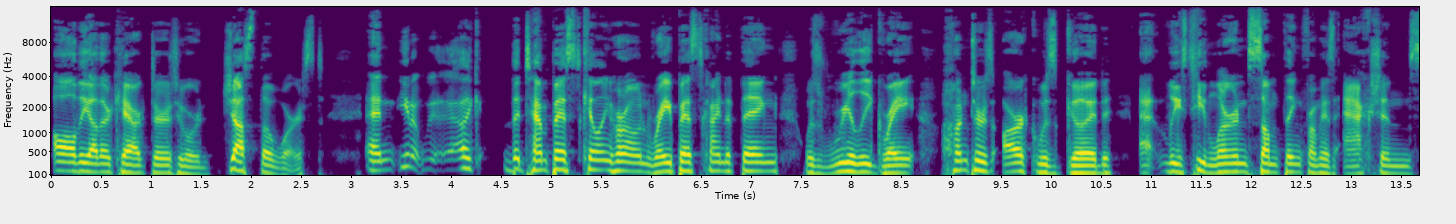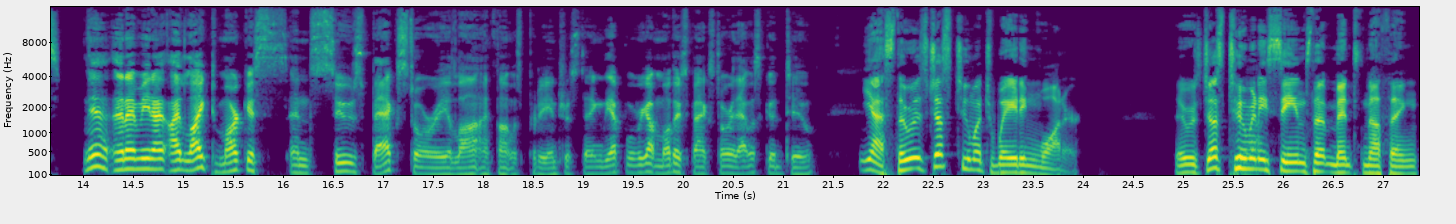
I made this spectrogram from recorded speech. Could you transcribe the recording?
all the other characters who are just the worst. And you know like the tempest killing her own rapist kind of thing was really great hunter's arc was good at least he learned something from his actions Yeah, and I mean, I, I liked Marcus and Sue's backstory a lot. I thought was pretty interesting. The ep- where we got Mother's backstory, that was good too. Yes, there was just too much wading water. There was just too many scenes that meant nothing,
